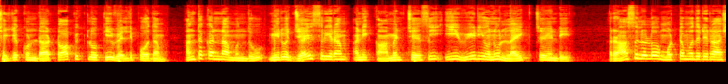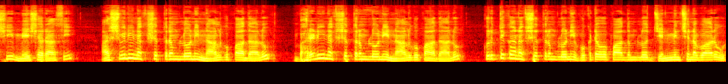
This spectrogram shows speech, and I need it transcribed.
చెయ్యకుండా టాపిక్లోకి వెళ్ళిపోదాం. అంతకన్నా ముందు మీరు జై శ్రీరామ్ అని కామెంట్ చేసి ఈ వీడియోను లైక్ చేయండి. రాసులలో మొట్టమొదటి రాశి మేషరాశి అశ్విని నక్షత్రంలోని నాలుగు పాదాలు భరణి నక్షత్రంలోని నాలుగు పాదాలు కృత్తిక నక్షత్రంలోని ఒకటవ పాదంలో జన్మించిన వారు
